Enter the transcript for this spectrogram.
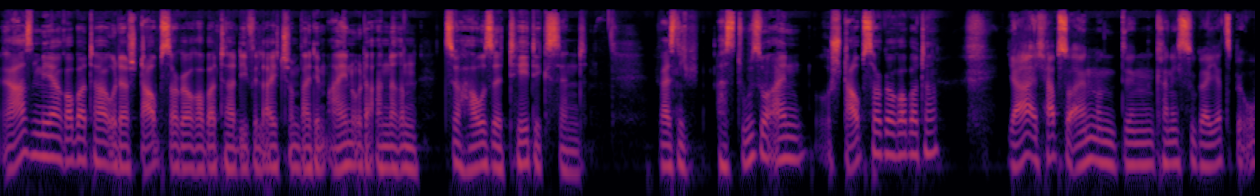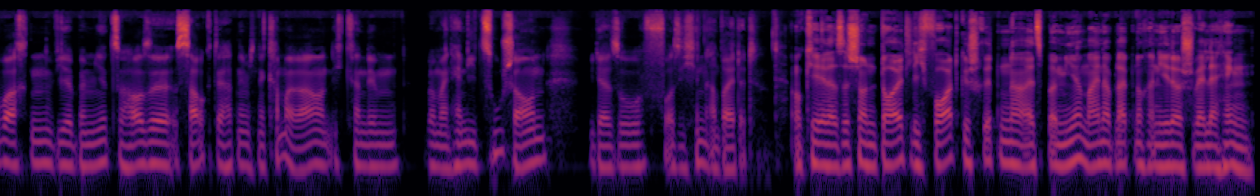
Rasenmäherroboter oder Staubsaugerroboter, die vielleicht schon bei dem einen oder anderen zu Hause tätig sind. Ich weiß nicht, hast du so einen Staubsaugerroboter? Ja, ich habe so einen und den kann ich sogar jetzt beobachten, wie er bei mir zu Hause saugt. Der hat nämlich eine Kamera und ich kann dem über mein Handy zuschauen, wie der so vor sich hin arbeitet. Okay, das ist schon deutlich fortgeschrittener als bei mir. Meiner bleibt noch an jeder Schwelle hängen.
